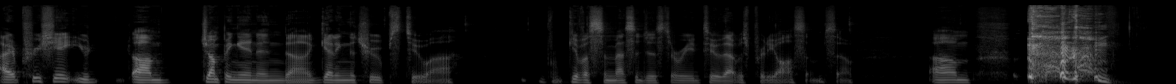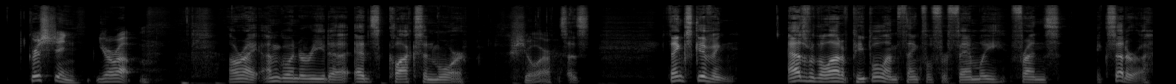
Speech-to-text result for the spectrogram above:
I appreciate you um, jumping in and uh, getting the troops to uh, give us some messages to read too. That was pretty awesome. So, um, Christian, you're up. All right, I'm going to read uh, Ed's Clocks and More. Sure. It says, Thanksgiving. As with a lot of people, I'm thankful for family, friends, etc.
